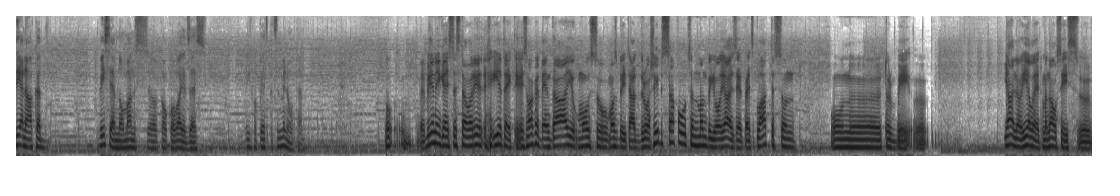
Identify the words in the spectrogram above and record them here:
Dienā, kad visiem no manis uh, kaut ko vajadzēs ik pa 15 minūtēm. Nu, vienīgais, es tev varu ie- ieteikt, es vakardien gāju, mūsu, mums bija tāda drošības sapulce, un man bija vēl jāaiziet pēc plates, un, un uh, tur bija uh, jāļauj ieliet man ausīs uh,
